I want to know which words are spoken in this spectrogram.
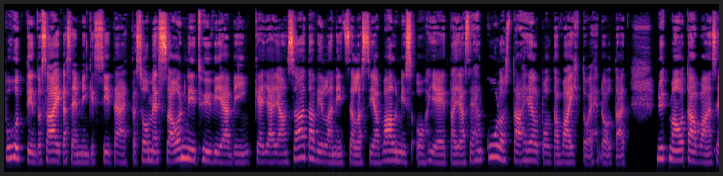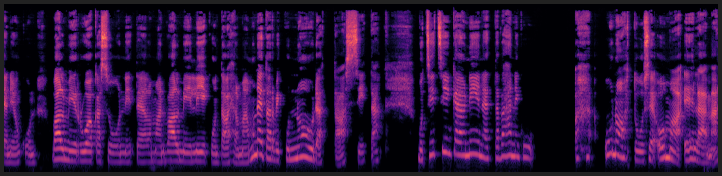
puhuttiin tuossa aikaisemminkin sitä, että somessa on niitä hyviä vinkkejä ja on saatavilla niitä sellaisia valmisohjeita ja sehän kuulostaa helpolta vaihtoehdolta, että nyt mä otan vaan sen jonkun valmiin ruokasuunnitelman, valmiin liikuntaohjelman, mun ei tarvitse kuin noudattaa sitä. Mutta sitten siinä käy niin, että vähän niin kuin unohtuu se oma elämä,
